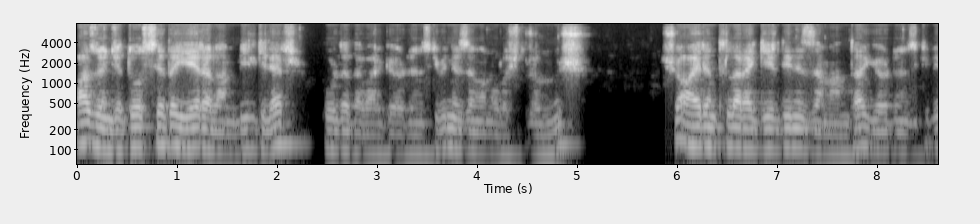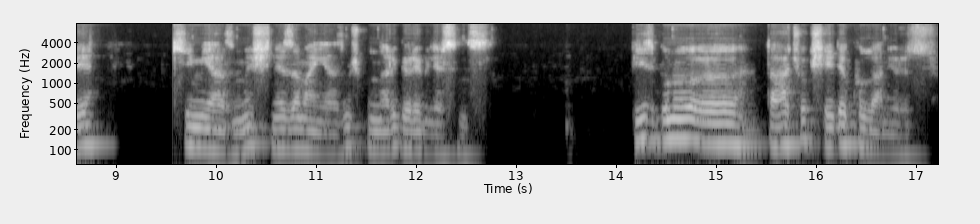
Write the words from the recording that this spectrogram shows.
az önce dosyada yer alan bilgiler burada da var gördüğünüz gibi ne zaman oluşturulmuş. Şu ayrıntılara girdiğiniz zaman da gördüğünüz gibi kim yazmış, ne zaman yazmış bunları görebilirsiniz. Biz bunu e, daha çok şeyde kullanıyoruz.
